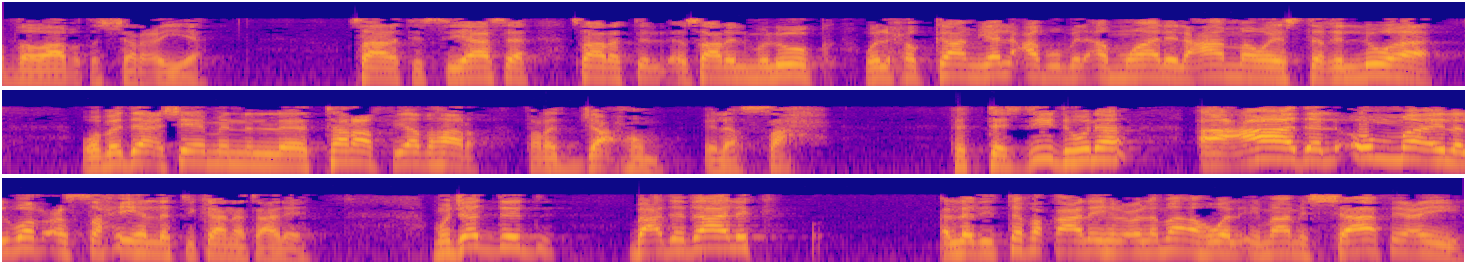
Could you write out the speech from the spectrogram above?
الضوابط الشرعية. صارت السياسة صارت صار الملوك والحكام يلعبوا بالأموال العامة ويستغلوها. وبدأ شيء من الترف يظهر فرجعهم إلى الصح. فالتجديد هنا أعاد الأمة إلى الوضع الصحيح التي كانت عليه. مجدد بعد ذلك الذي اتفق عليه العلماء هو الإمام الشافعي.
